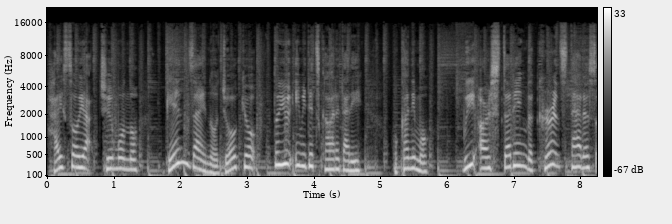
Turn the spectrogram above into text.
配送や注文の現在の状況という意味で使われたり、他にも We are studying the current status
